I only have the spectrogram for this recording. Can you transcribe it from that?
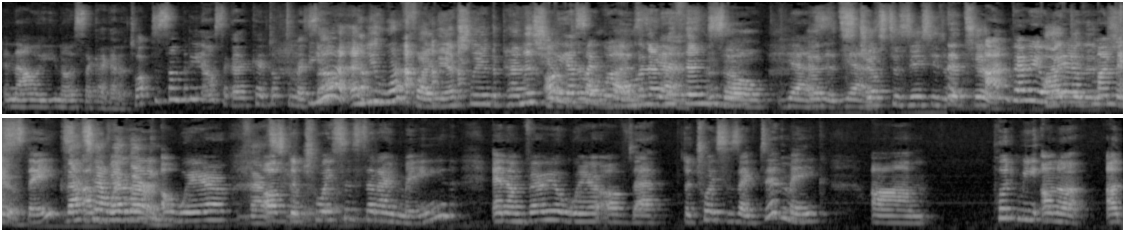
And now, you know, it's like I gotta talk to somebody else. Like I can't talk to myself. Yeah, and you were financially independent. You Oh, yes, I was. home and Yes. everything. Mhm. So, Yes. and it's yes. just as easy to do too. I'm very aware of my too. mistakes. That's how I'm how very learn. aware That's of the choices that I made, and I'm very aware of that. The choices I did make um, put me on a, a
